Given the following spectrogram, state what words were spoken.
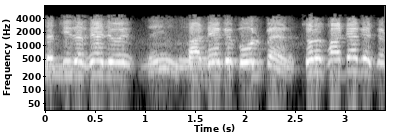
سچی دسیا جو سڈے اگے بول پین چلو سڈے اگے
